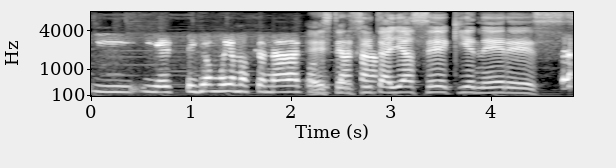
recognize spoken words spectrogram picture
y, y, este yo muy emocionada con Estercita, ya sé quién eres.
